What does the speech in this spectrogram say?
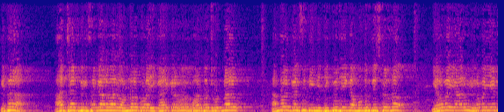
ఇతర ఆధ్యాత్మిక సంఘాల వారు అందరూ కూడా ఈ కార్యక్రమంలో పాల్పంచుకుంటున్నారు. అందరం కలిసి దీన్ని దిగ్విజయంగా ముందుకు తీసుకెళ్దాం. ఇరవై ఆరు ఇరవై ఏడు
